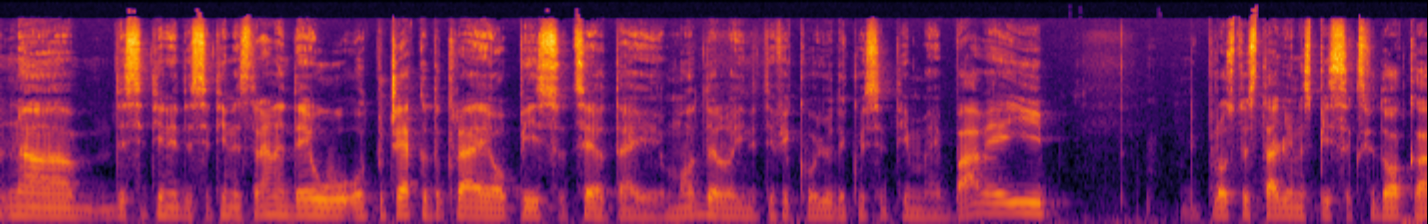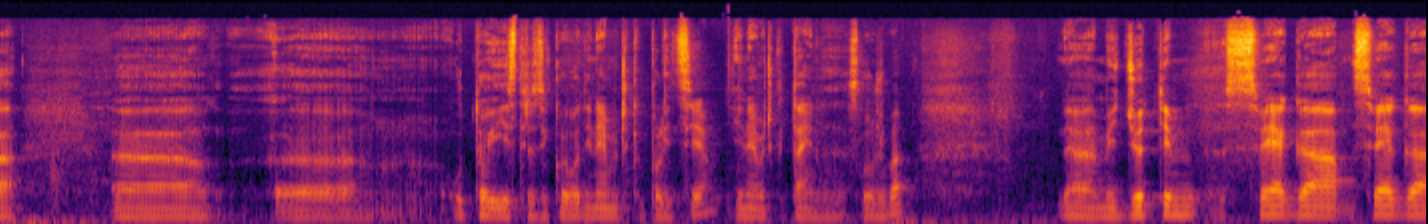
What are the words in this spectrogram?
na desetine i desetine strane da je u, od početka do kraja opisao ceo taj model, identifikovao ljude koji se time bave i prosto je stavljio na spisak svedoka uh, u toj istrazi koju vodi nemačka policija i nemačka tajna služba. E, međutim, svega, svega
